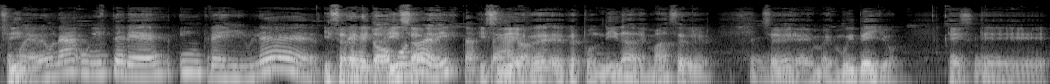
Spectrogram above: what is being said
Se mueve una, un interés increíble Y se desde todo punto de vista. Y si es re- respondida, además, se- Sí. se- es, es muy bello. Este,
